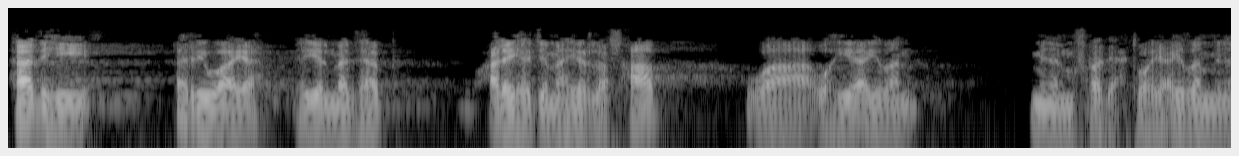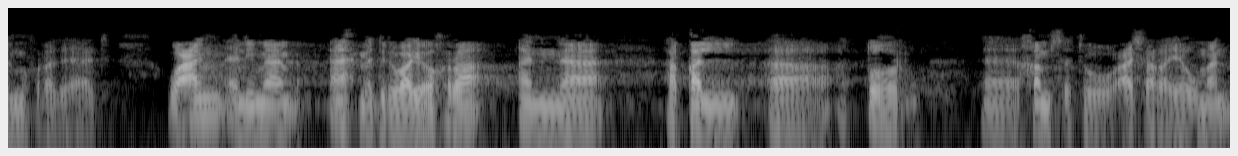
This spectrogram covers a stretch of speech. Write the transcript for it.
هذه الرواية هي المذهب عليها جماهير الأصحاب وهي أيضا من المفردات وهي أيضا من المفردات. وعن الإمام أحمد رواية أخرى أن أقل آه، الطهر آه، خمسة عشر يوما.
